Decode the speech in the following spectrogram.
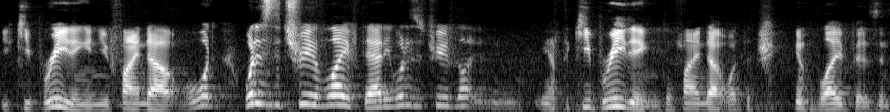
you keep reading and you find out well, what what is the tree of life, Daddy? What is the tree of life? You have to keep reading to find out what the tree of life is, and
